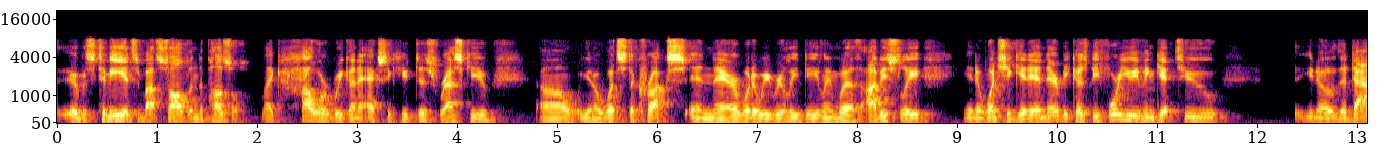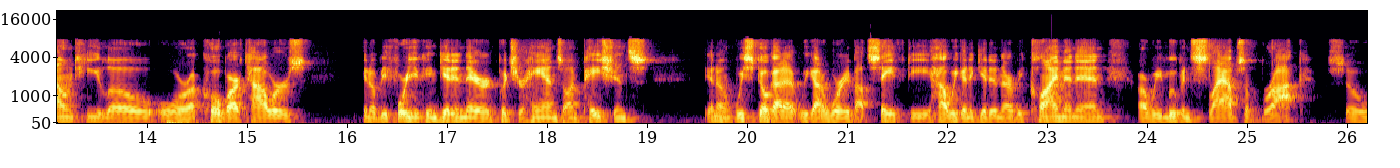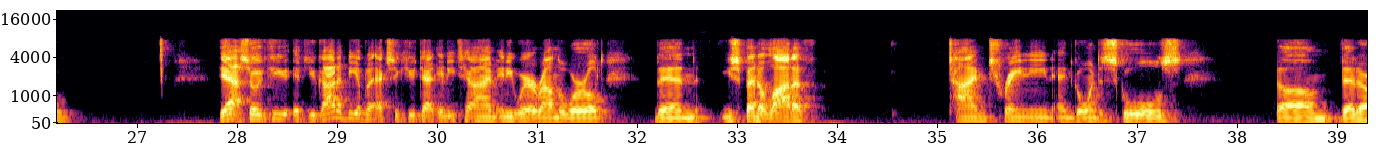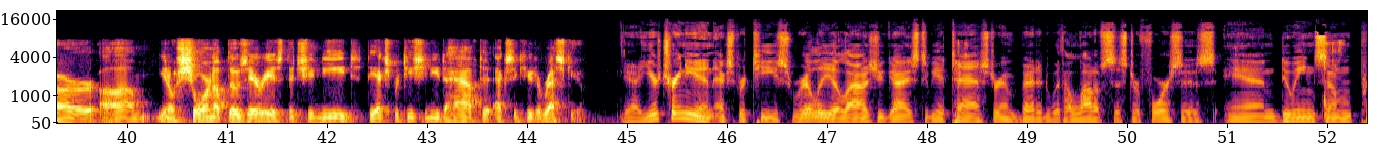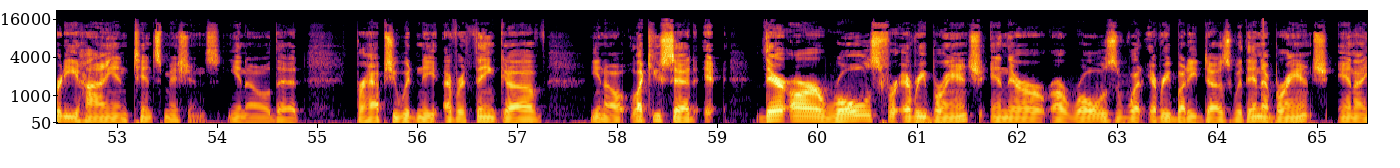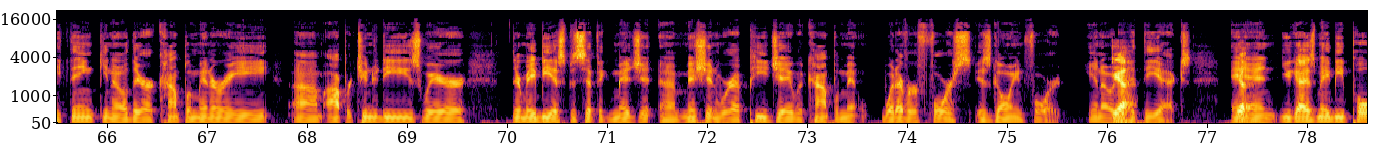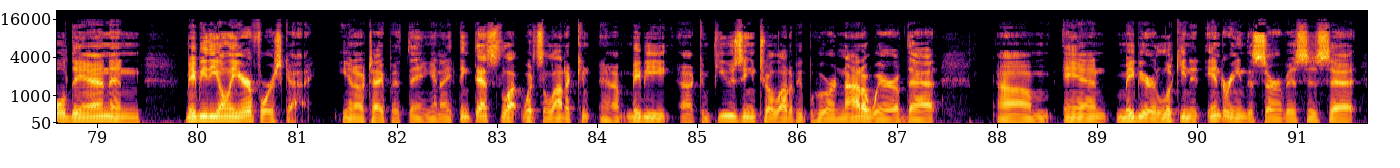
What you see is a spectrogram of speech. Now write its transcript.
it was to me it's about solving the puzzle. Like how are we going to execute this rescue? Uh, you know what's the crux in there? What are we really dealing with? Obviously you know once you get in there because before you even get to you know the downed helo or a Khobar towers you know before you can get in there and put your hands on patients you know we still got to we got to worry about safety. How are we going to get in there? Are we climbing in? Are we moving slabs of rock? So yeah, so if you if you got to be able to execute that anytime, anywhere around the world, then you spend a lot of time training and going to schools um, that are um, you know shoring up those areas that you need the expertise you need to have to execute a rescue. Yeah, your training and expertise really allows you guys to be attached or embedded with a lot of sister forces and doing some pretty high intense missions. You know that perhaps you wouldn't ever think of you know, like you said, it, there are roles for every branch, and there are, are, roles of what everybody does within a branch. And I think you know there are complementary um, opportunities where there may be a specific uh, mission where a PJ would complement whatever force is going forward. You know, yeah. to hit the X, and yep. you guys may be pulled in, and maybe the only Air Force guy you know, type of thing. And I think that's a lot, what's a lot of uh, maybe uh, confusing to a lot of people who are not aware of that, um, and maybe are looking at entering the service is that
